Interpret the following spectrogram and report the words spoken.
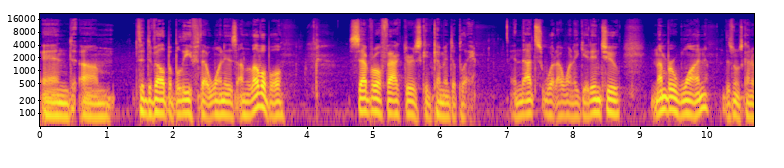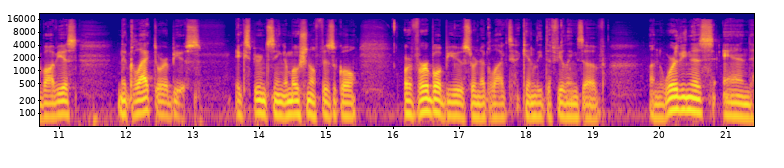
And um, to develop a belief that one is unlovable, several factors can come into play. And that's what I want to get into. Number one, this one's kind of obvious neglect or abuse. Experiencing emotional, physical, or verbal abuse or neglect can lead to feelings of unworthiness and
